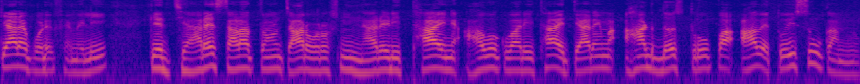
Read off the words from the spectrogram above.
ક્યારે પડે ફેમિલી કે જ્યારે સાડા ત્રણ, ચાર વર્ષની નારેડી થાય ને આવકવારી થાય, ત્યારે એમાં આઠ, દસ ત્રોપા આવે, તો એ શું કામનું?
